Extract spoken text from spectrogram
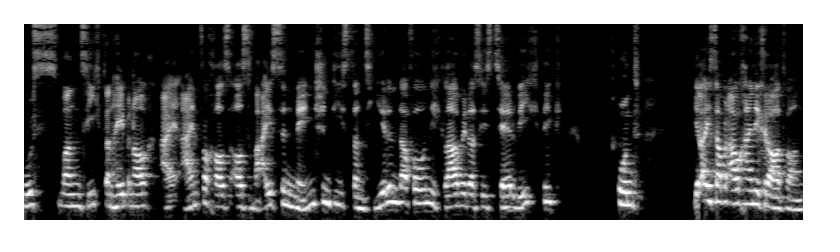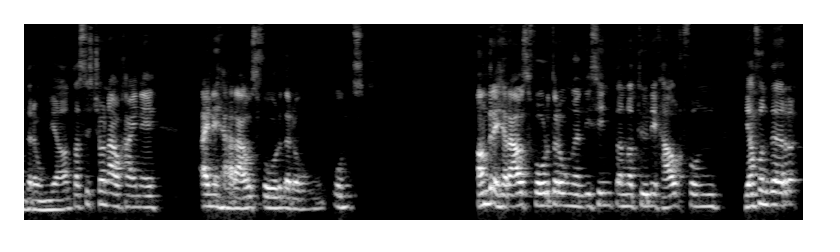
muss man sich dann eben auch einfach als, als weißen Menschen distanzieren davon. Ich glaube, das ist sehr wichtig. Und ja, ist aber auch eine Gratwanderung, ja. Das ist schon auch eine, eine Herausforderung. Und andere Herausforderungen, die sind dann natürlich auch von, ja, von der,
